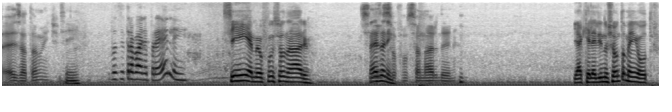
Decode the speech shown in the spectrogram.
É, exatamente. Sim. Você trabalha pra ele? Sim, é meu funcionário. Sim, Né, eu Zanin? sou funcionário dele. E aquele ali no chão também, outro.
